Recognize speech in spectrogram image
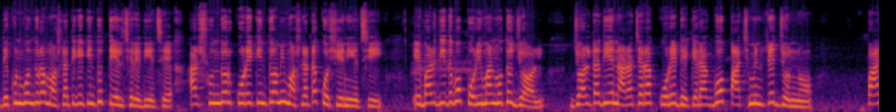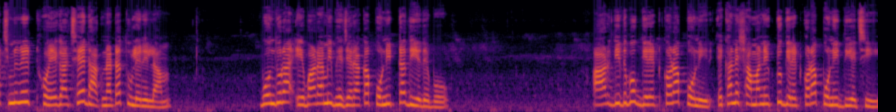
দেখুন বন্ধুরা, মশলা থেকে কিন্তু তেল ছেড়ে দিয়েছে। আর সুন্দর করে কিন্তু আমি মশলাটা কষিয়ে নিয়েছি। এবার দিয়ে দেবো পরিমাণ মতো জল। জলটা দিয়ে নাড়াচাড়া করে ঢেকে রাখব পাঁচ মিনিটের জন্য। পাঁচ মিনিট হয়ে গেছে, ঢাকনাটা তুলে নিলাম। বন্ধুরা, এবার আমি ভেজে রাখা পনিরটা দিয়ে দেব। আর দিয়ে দেবো গ্রেট করা পনির। এখানে সামান্য একটু গ্রেট করা পনির দিয়েছি।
